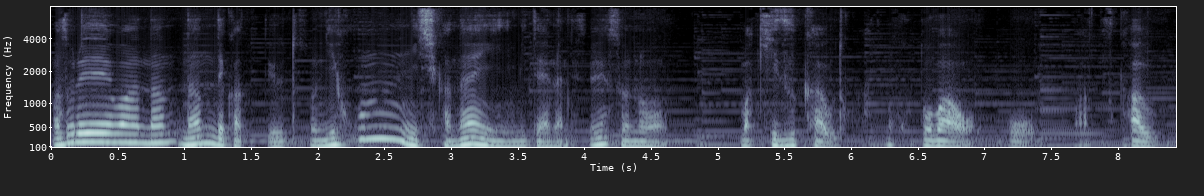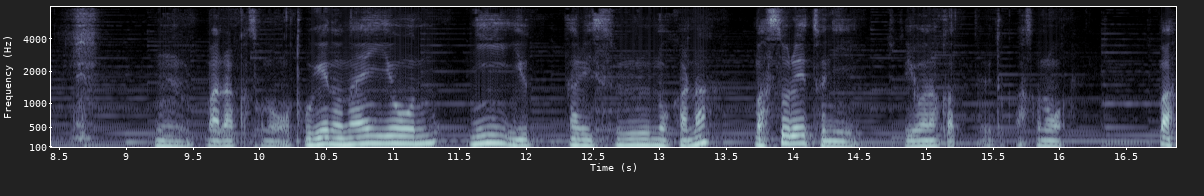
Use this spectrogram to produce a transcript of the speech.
まあ、それはなんでかっていうと、その日本にしかないみたいなんですね。その、まあ、気遣うとか、言葉をこう、まあ、使う。うん。まあなんかその、トゲのないように言ったりするのかなまあストレートに言わなかったりとか、その、まあ、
